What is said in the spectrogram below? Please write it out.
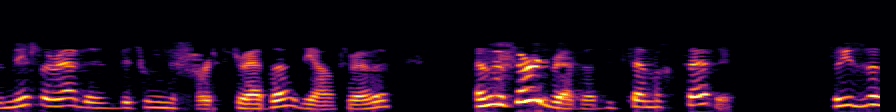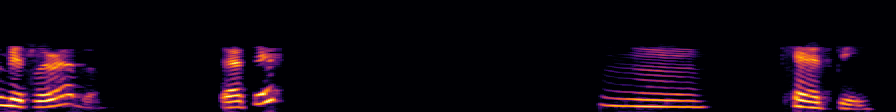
The Mittler Rebbe is between the first Rebbe, the Alter Rebbe, and the third Rebbe, the Tzemach Tzedek. So he's the Mittler Rebbe. That's it? Hmm, can't be.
